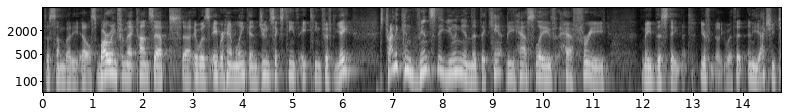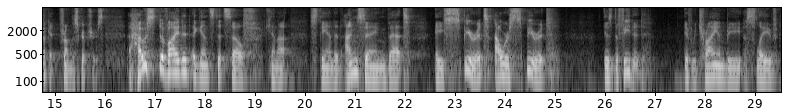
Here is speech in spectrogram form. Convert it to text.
to somebody else. Borrowing from that concept, uh, it was Abraham Lincoln, June 16th, 1858. He's trying to convince the Union that they can't be half slave, half free, made this statement. You're familiar with it. And he actually took it from the scriptures. A house divided against itself cannot stand. And I'm saying that a spirit, our spirit, is defeated if we try and be a slave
